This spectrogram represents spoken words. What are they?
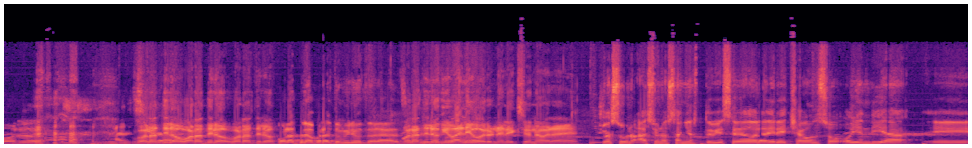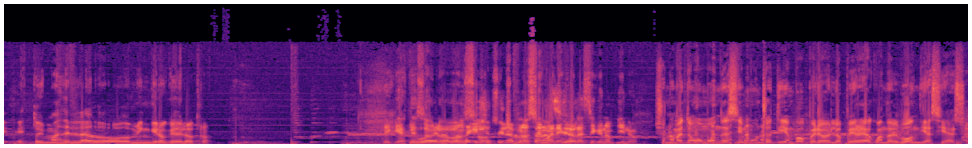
boludo. ansiedad. Guardátelo, guardátelo, guardátelo. Guardátelo para tu minuto, la verdad. Guardátelo que vale oro una elección ahora, ¿eh? Yo hace, uno- hace unos años te hubiese dado la derecha, Gonzo. Hoy en día eh, estoy más del lado dominguero que del otro. Te quedaste bueno, solo, pasa que Gonzo. yo soy una no sé manejar, ansiosa. así que no opino. Yo no me tomo un bondi hace mucho tiempo, pero lo peor era cuando el bondi hacía eso.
